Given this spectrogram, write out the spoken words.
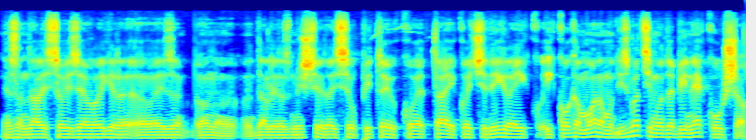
ne znam da li se ovi iz Evrolige, ovaj, za- ono, da li razmišljaju, da li se upitaju ko je taj koji će da igra i, i koga moramo da izbacimo da bi neko ušao.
